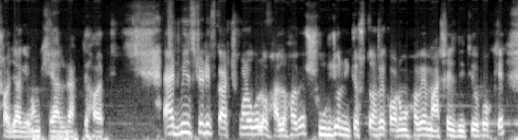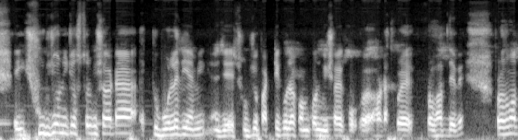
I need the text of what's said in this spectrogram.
সজাগ এবং খেয়াল রাখতে হবে। অ্যাডমিনিস্ট্রেটিভ কাজকর্মগুলো ভালো হবে, সূর্য নিচস্থ হবে, কর্ম হবে, মাসের দ্বিতীয় পক্ষে। এই সূর্য নিচস্থর বিষয়টা একটু বলে দিই আমি, যে সূর্য পার্টিকুলার কোন কোন বিষয়ে হঠাৎ করে প্রভাব দেবে। প্রথমত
